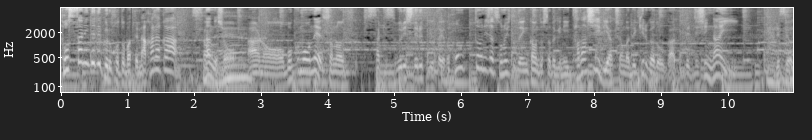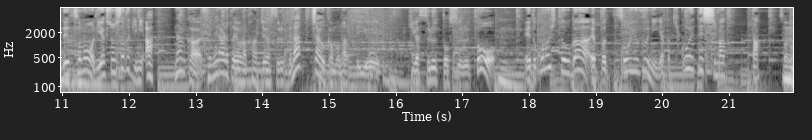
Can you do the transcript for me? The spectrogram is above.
とっさに出てくる言葉ってなかなかなんでしょう。ね。あの僕もねそのさっき素振りしてるって言ったけど本当にじゃあその人とエンカウントした時に正しいリアクションができるかどうかって自信ないですよ。でそのリアクションした時にあなんか責められたような感じがするってなっちゃうかもなっていう気がするとすると、うん。えっとこの人がやっぱそういう風にやっぱ聞こえてしまったその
